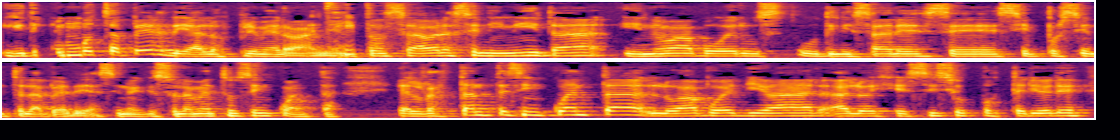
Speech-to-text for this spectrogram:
y que tienen mucha pérdida los primeros años. Entonces ahora se limita y no va a poder utilizar ese 100% de la pérdida, sino que solamente un 50%. El restante 50% lo va a poder llevar a los ejercicios posteriores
